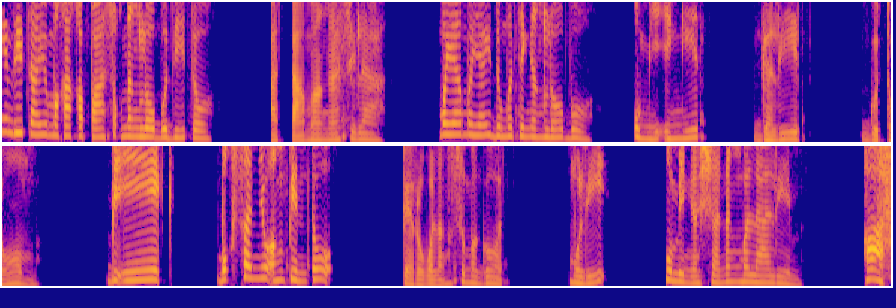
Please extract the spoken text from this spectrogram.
Hindi tayo makakapasok ng lobo dito. At tama nga sila. Maya-maya'y dumating ang lobo. Umiingit, galit, gutom. Biik, buksan niyo ang pinto. Pero walang sumagot. Muli, huminga siya ng malalim. Huff!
